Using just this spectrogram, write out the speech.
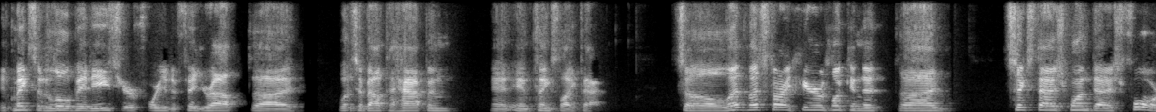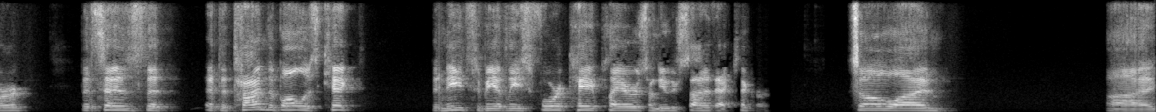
it makes it a little bit easier for you to figure out uh, what's about to happen and, and things like that. So let, let's start here looking at uh, 6 1 4 that says that at the time the ball is kicked, there needs to be at least four K players on either side of that kicker. So, um, uh,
